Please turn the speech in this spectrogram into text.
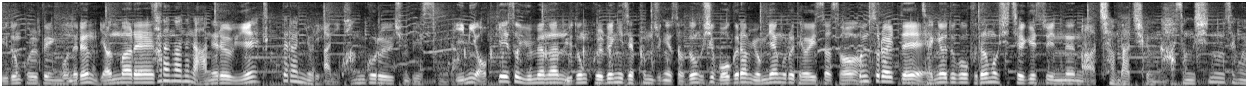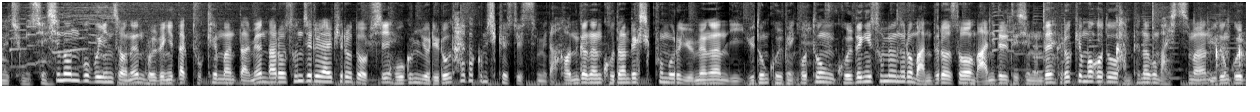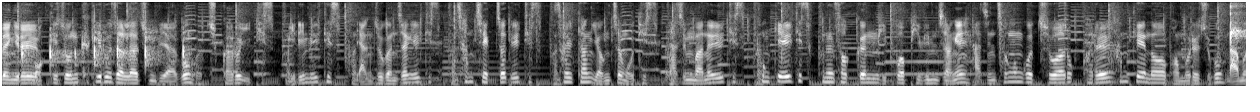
유동 골뱅이. 오늘은 연말에 사랑하는 아내를 위해 특별한 요리 아니 광고를 준비했습니다. 이미 업계에서 유명한 유동 골뱅이 제품 중에서도 95g 용량으로 되어 있어서 혼술할 때 쟁여두고 부담없이 즐길 수 있는 아참. 나 지금 가상 신혼생활 중이지. 신혼부부인 저는 골뱅이 딱 두 캔만 따면 따로 손질을 할 필요도 없이 고급 요리로 탈바꿈 시킬 수 있습니다. 건강한 고단백 식품으로 유명한 이 유동 골뱅이. 보통 골뱅이 소면으로 만들어서 많이들 드시는데 그렇게 먹어도 간편하고 맛있지만 유동 골뱅이를 먹기 좋은 크기로 잘라 준비하고 고춧가루 2티스푼 미림 1티스푼 양조간장 1티스푼 참치 액젓 1티스푼 설탕 0.5티스푼 다진 마늘 1티스푼 콩깨 1티스푼을 섞은 비법 비빔장에 다진 청양고추와 쪽파를 함께 넣어 버무려주고 남은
